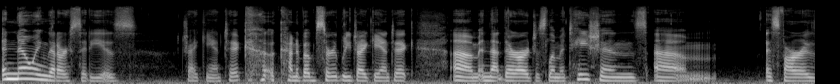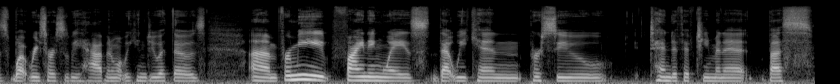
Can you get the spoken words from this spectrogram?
and knowing that our city is gigantic, kind of absurdly gigantic, um, and that there are just limitations um, as far as what resources we have and what we can do with those. Um, for me, finding ways that we can pursue 10 to 15 minute bus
